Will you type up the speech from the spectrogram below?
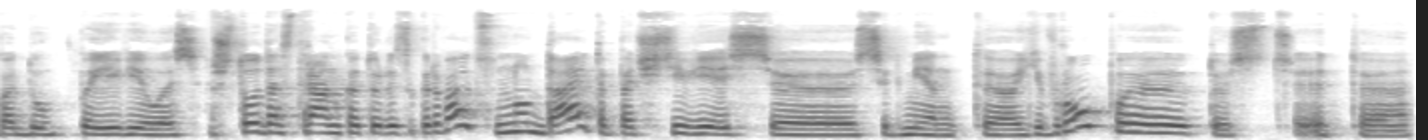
году появилась. Что до стран, которые закрываются, ну да, это почти весь э, сегмент Европы, то есть это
